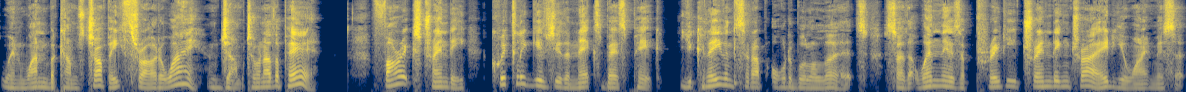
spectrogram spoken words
When one becomes choppy, throw it away and jump to another pair. Forex Trendy quickly gives you the next best pick. You can even set up audible alerts so that when there's a pretty trending trade, you won't miss it.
